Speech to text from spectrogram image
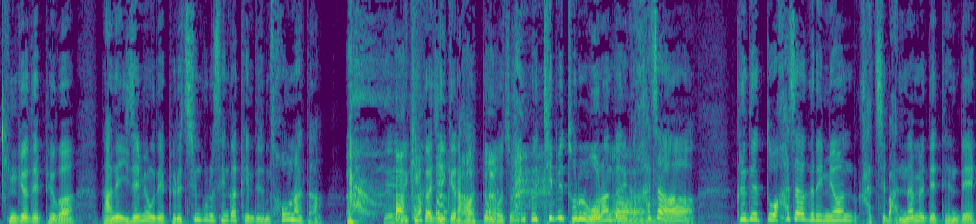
김기현 대표가 나는 이재명 대표를 친구로 생각했는데 좀 서운하다. 예, 이렇게까지 얘기가 나왔던 거죠. TV 토론 원한다니까 아. 하자. 그런데 또 하자 그러면 같이 만나면 될 텐데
